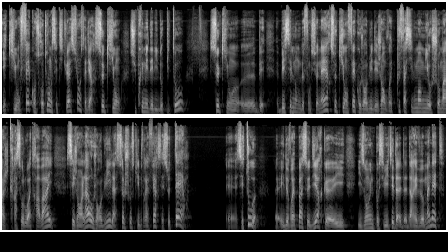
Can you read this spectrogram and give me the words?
et qui ont fait qu'on se retrouve dans cette situation, c'est-à-dire ceux qui ont supprimé des lits d'hôpitaux, ceux qui ont euh, baissé le nombre de fonctionnaires, ceux qui ont fait qu'aujourd'hui des gens vont être plus facilement mis au chômage grâce aux lois travail, ces gens-là, aujourd'hui, la seule chose qu'ils devraient faire, c'est se taire. Euh, c'est tout. Euh, ils ne devraient pas se dire qu'ils ont une possibilité d'arriver aux manettes.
